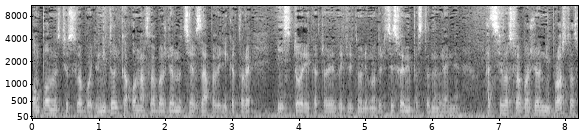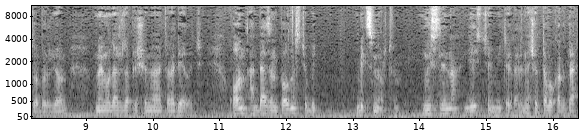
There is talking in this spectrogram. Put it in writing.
он полностью свободен. Не только он освобожден от всех заповедей, которые истории, которые выдвинули мудрецы своими постановлениями. От всего освобожден, не просто освобожден, но ему даже запрещено этого делать. Он обязан полностью быть, быть с мертвым мысленно, действиями и так далее. Насчет того, когда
